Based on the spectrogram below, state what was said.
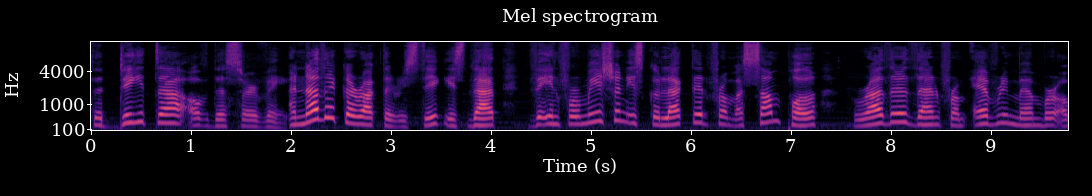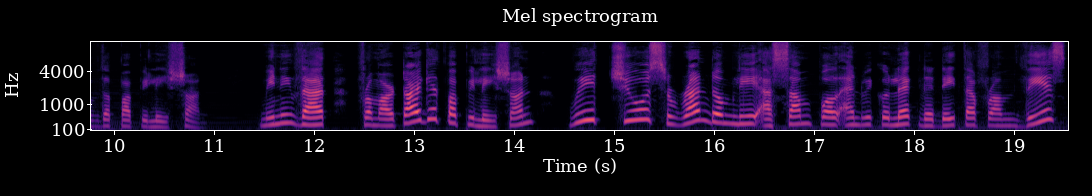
the data of the survey. Another characteristic is that the information is collected from a sample rather than from every member of the population, meaning that from our target population, we choose randomly a sample and we collect the data from this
